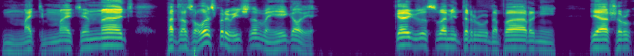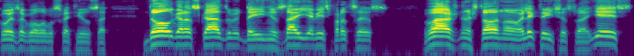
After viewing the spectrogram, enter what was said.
Мать, мать, мать, отозвалось привычно в моей голове. Как же с вами трудно, парни. Я аж рукой за голову схватился. Долго рассказывают, да и не знаю я весь процесс. Важно, что оно, электричество, есть,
